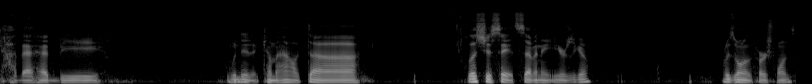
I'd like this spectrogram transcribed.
God, that had to be. When did it come out? Uh, let's just say it's seven, eight years ago. It was one of the first ones.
